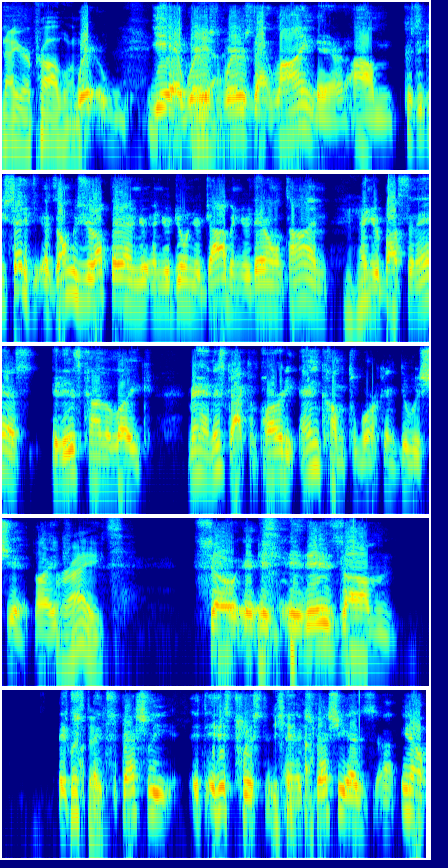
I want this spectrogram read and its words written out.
now you're a problem Where, yeah, where's Yeah. where's that line there? Um, because like you said, if, as long as you're up there and you're and you're doing your job and you're there on time, Mhm. and you're busting ass, it is kind of like, man, this guy can party and come to work and do his shit. Like, right so it, it, it is, um, It's Twisted. especially it, it is twisted, Yeah. and especially as uh, you know,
